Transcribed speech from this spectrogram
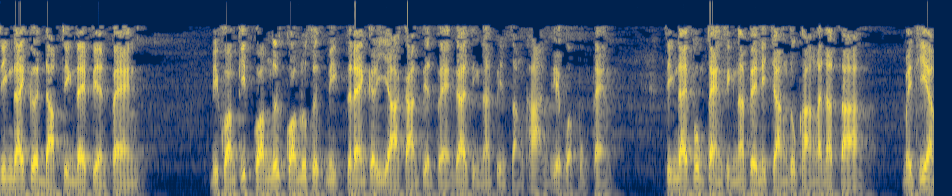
สิ่งใดเกิดดับสิ่งใดเปลี่ยนแปลง มีความคิดความนึกความรู้สึกมีแสดงกิริยาการเปลี่ยนแปลงได้สิ่งนั้นเป็นสังขารเรียกว่าปรุงแต่ง สิ่งใดปรุงแต่งสิ่งนั้นเป็นนิจังทุกขังอนัตตา ไม่เที่ยง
